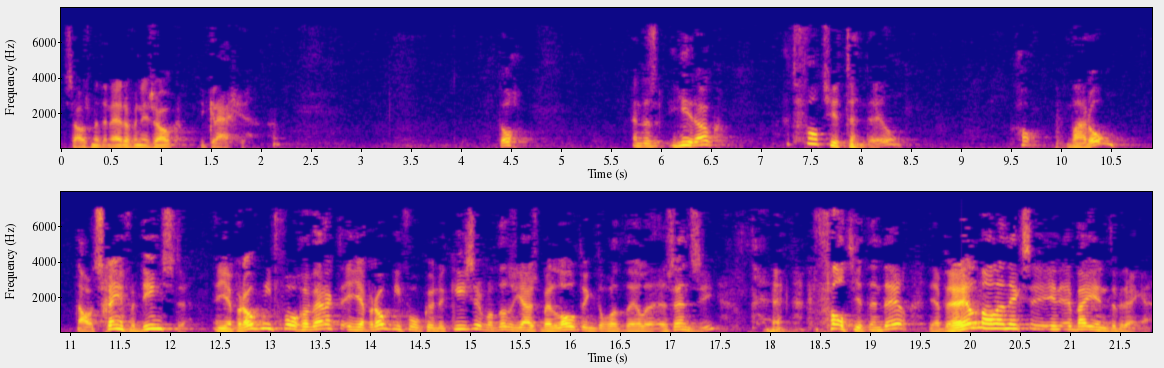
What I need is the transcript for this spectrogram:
Zoals met een erfenis ook, die krijg je. Toch? En dus hier ook. Het valt je ten deel. Goh, waarom? Nou, het is geen verdienste. En je hebt er ook niet voor gewerkt en je hebt er ook niet voor kunnen kiezen, want dat is juist bij loting toch de hele essentie. valt je ten deel. Je hebt er helemaal niks in, bij in te brengen.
